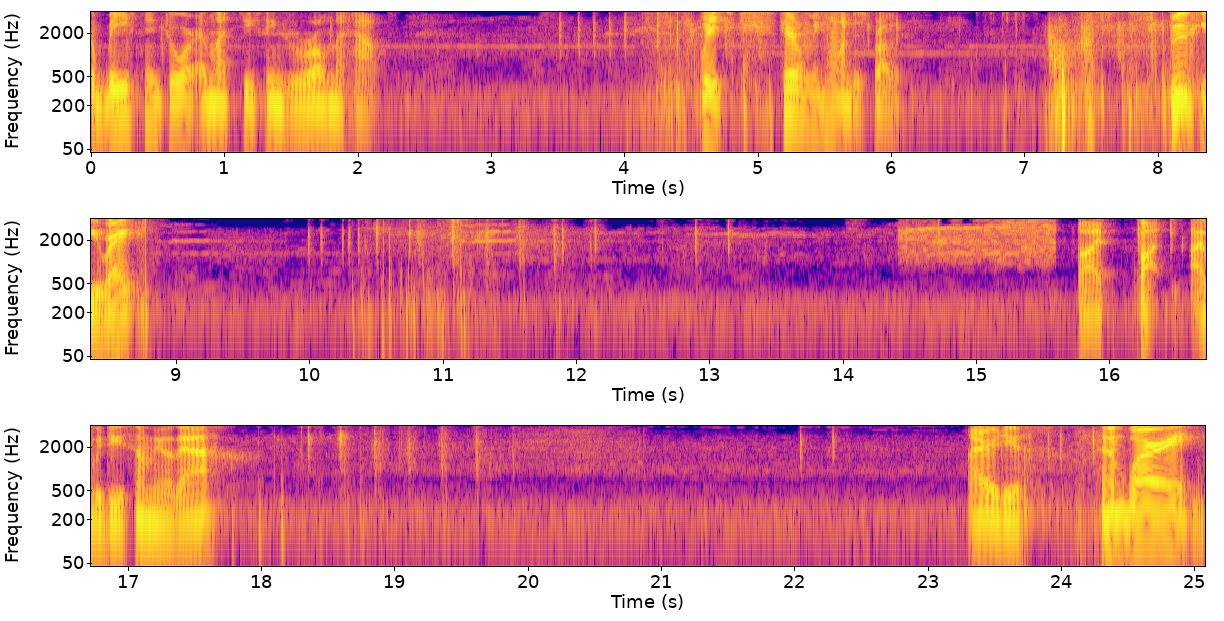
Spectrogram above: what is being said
the basement door and lets these things roam the house. Which Harold haunt his brother. Spooky, right? I thought I would do something with that. I already do. Don't worry.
